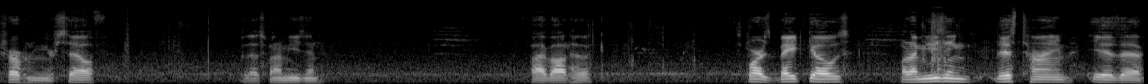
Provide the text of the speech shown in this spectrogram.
sharpen them yourself. But that's what I'm using. 5 aught hook. As far as bait goes, what I'm using this time is a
